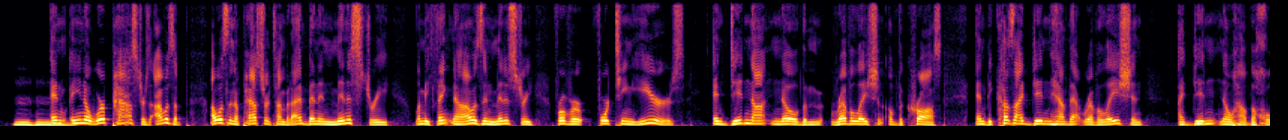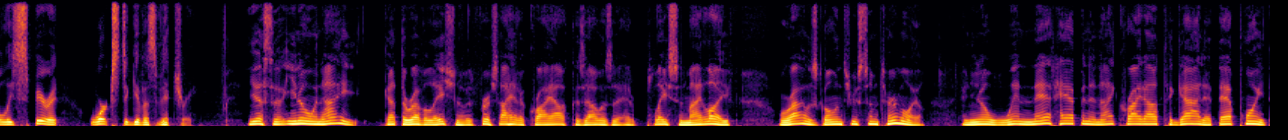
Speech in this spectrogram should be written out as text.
And, and, you know, we're pastors. I was a I wasn't a pastor at the time, but I had been in ministry. Let me think now. I was in ministry for over 14 years and did not know the revelation of the cross. And because I didn't have that revelation, I didn't know how the Holy Spirit works to give us victory. Yes, uh, you know, when I got the revelation of it, first I had to cry out because I was at a place in my life where I was going through some turmoil. And, you know, when that happened and I cried out to God at that point,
